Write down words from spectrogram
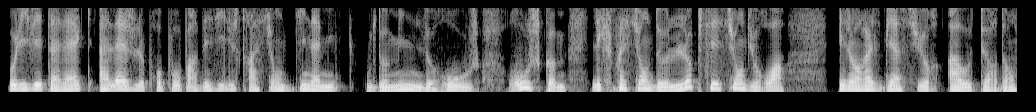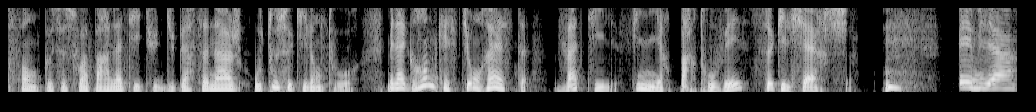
Olivier Talek allège le propos par des illustrations dynamiques où domine le rouge, rouge comme l'expression de l'obsession du roi. Et l'on reste bien sûr à hauteur d'enfant, que ce soit par l'attitude du personnage ou tout ce qui l'entoure. Mais la grande question reste, va-t-il finir par trouver ce qu'il cherche? Eh bien,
